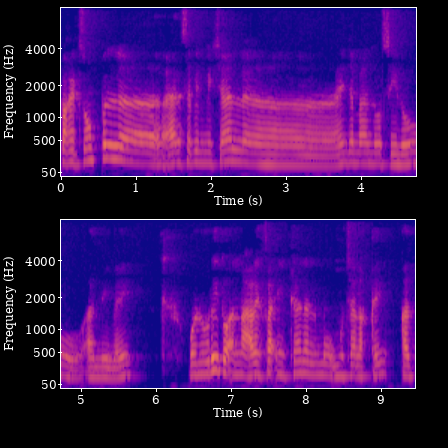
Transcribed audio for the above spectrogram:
par exemple على سبيل المثال عندما نرسل un email ونريد أن نعرف إن كان المتلقي قد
